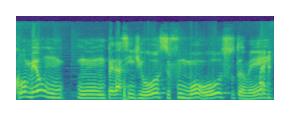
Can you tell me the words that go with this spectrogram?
Comeu um, um pedacinho de osso, fumou osso também.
